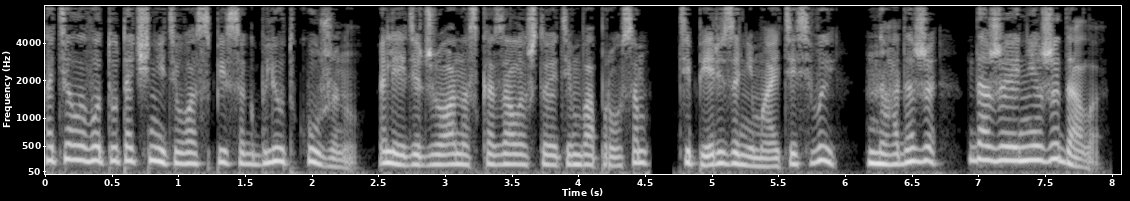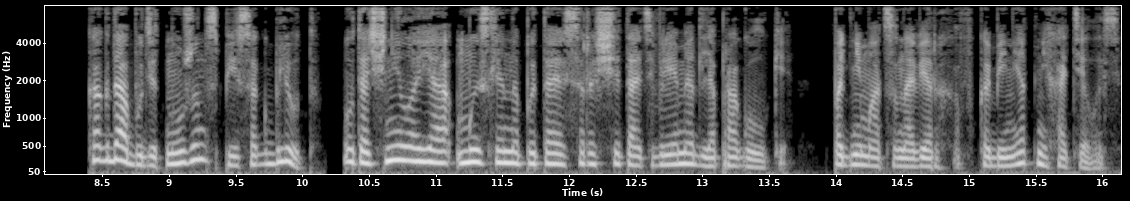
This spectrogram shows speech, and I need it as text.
Хотела вот уточнить у вас список блюд к ужину. Леди Джоанна сказала, что этим вопросом теперь занимаетесь вы. Надо же, даже не ожидала. Когда будет нужен список блюд?» Уточнила я, мысленно пытаясь рассчитать время для прогулки. Подниматься наверх в кабинет не хотелось.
